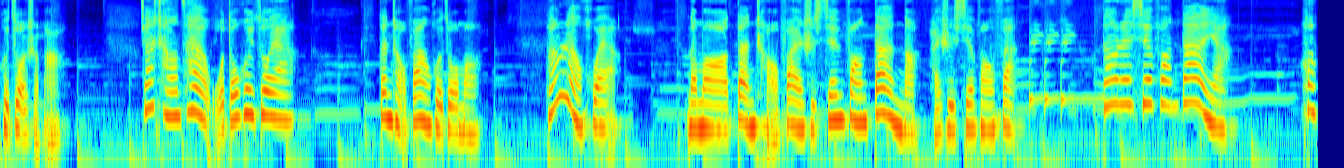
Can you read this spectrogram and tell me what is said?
会做什么？家常菜我都会做呀。蛋炒饭会做吗？当然会啊。那么蛋炒饭是先放蛋呢，还是先放饭？当然先放蛋呀。哼，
